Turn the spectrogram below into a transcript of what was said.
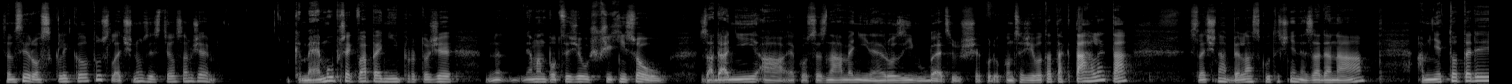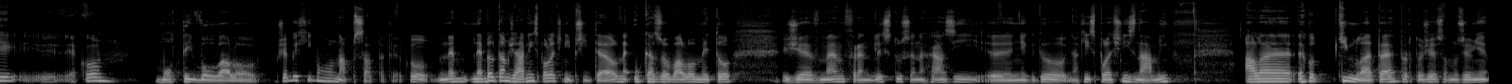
jsem si rozklikl tu slečnu, zjistil jsem, že k mému překvapení, protože já mám pocit, že už všichni jsou zadaní a jako seznámení nehrozí vůbec už jako do konce života, tak tahle ta slečna byla skutečně nezadaná a mě to tedy eh, jako motivovalo, že bych jí mohl napsat. Tak jako ne, nebyl tam žádný společný přítel, neukazovalo mi to, že v mém friendlistu se nachází eh, někdo, nějaký společný známý, ale jako tím lépe, protože samozřejmě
